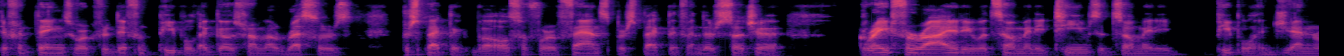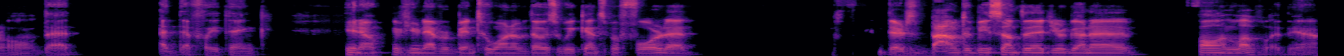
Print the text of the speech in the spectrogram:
different things work for different people that goes from a wrestler's perspective but also for a fan's perspective and there's such a great variety with so many teams and so many people in general that i definitely think you know if you've never been to one of those weekends before that there's bound to be something that you're gonna fall in love with you know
